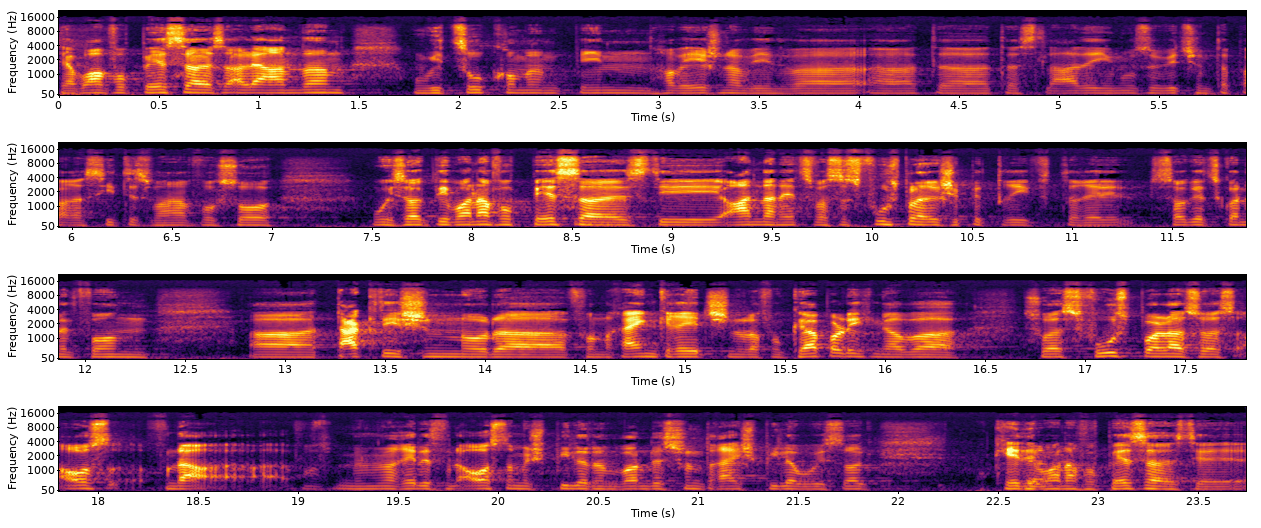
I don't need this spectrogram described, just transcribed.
der war einfach besser als alle anderen. Und wie ich zurückgekommen bin, habe ich eh schon erwähnt, war äh, der, der Slade Junusovic und der Parasit, das waren einfach so wo ich sage, die waren einfach besser als die anderen jetzt, was das Fußballerische betrifft. Ich sage jetzt gar nicht von äh, taktischen oder von Reingrätschen oder von körperlichen, aber so als Fußballer, so als Aus, von der, wenn man redet von Ausnahmespieler, dann waren das schon drei Spieler, wo ich sage, okay, die ja. waren einfach besser als die,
